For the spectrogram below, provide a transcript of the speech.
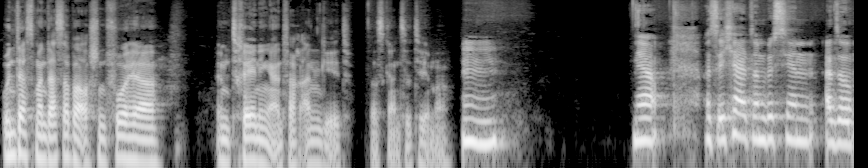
und dass man das aber auch schon vorher im Training einfach angeht, das ganze Thema. Mhm. Ja, was ich halt so ein bisschen, also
